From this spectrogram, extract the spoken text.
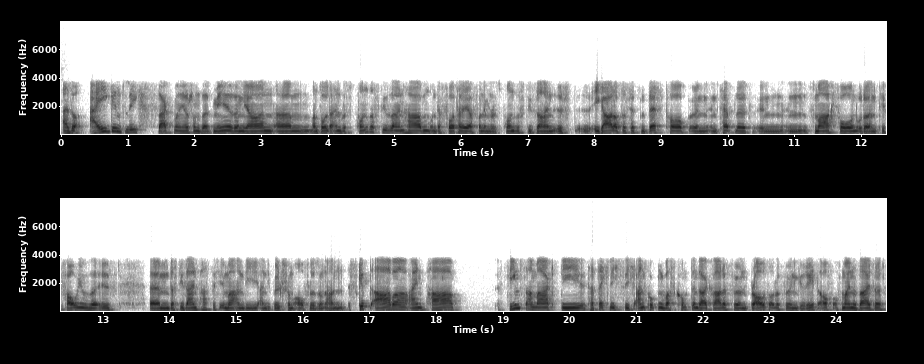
Also eigentlich sagt man ja schon seit mehreren Jahren, ähm, man sollte ein responsive Design haben und der Vorteil ja von dem responsive Design ist, äh, egal ob das jetzt ein Desktop, ein, ein Tablet, ein, ein Smartphone oder ein TV-User ist, das Design passt sich immer an die, an die Bildschirmauflösung an. Es gibt aber ein paar Themes am Markt, die tatsächlich sich angucken, was kommt denn da gerade für ein Browser oder für ein Gerät auf, auf meine Seite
